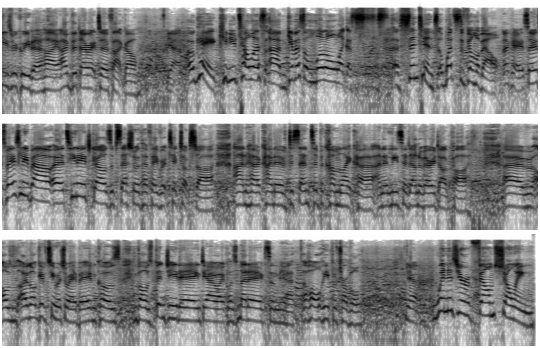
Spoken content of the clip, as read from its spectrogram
Keys Raquita. Hi, I'm the director of Fat Girl. Yeah. Okay, can you tell us, um, give us a little, like a, s- a sentence. What's the film about? Okay, so it's basically about a teenage girl's obsession with her favorite TikTok star and her kind of descent to become like her, and it leads her down a very dark path. Um, I'll, I'll not give too much away, but it involves, involves binge eating, DIY cosmetics, and yeah, a whole heap of trouble. Yeah. When is your film showing?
